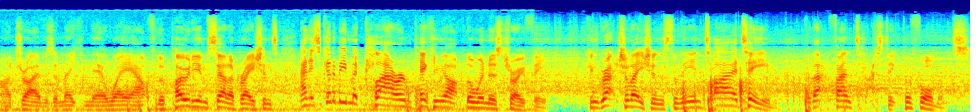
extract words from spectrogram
Our drivers are making their way out for the podium celebrations, and it's going to be McLaren picking up the winner's trophy. Congratulations to the entire team for that fantastic performance.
